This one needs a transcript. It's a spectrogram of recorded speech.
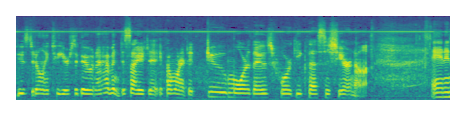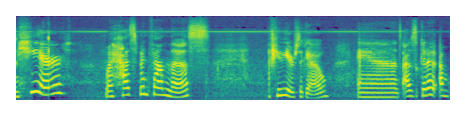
used it only two years ago and I haven't decided if I wanted to do more of those for Geek Fest this year or not. And in here, my husband found this a few years ago and I was gonna I'm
